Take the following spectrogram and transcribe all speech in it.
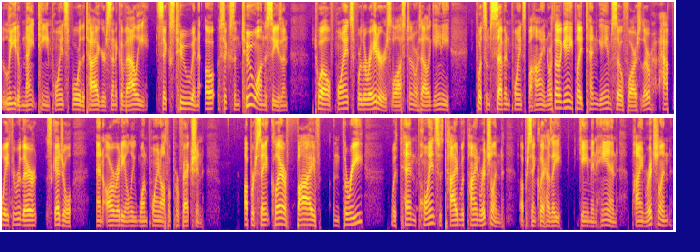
lead of 19 points for the Tigers. Seneca Valley 6-2 and 0, 6 and 2 on the season. 12 points for the Raiders. Lost to North Allegheny. put some 7 points behind. North Allegheny played 10 games so far, so they're halfway through their schedule and already only 1 point off of perfection. Upper St. Clair 5 and 3 with 10 points is tied with Pine Richland. Upper St. Clair has a game in hand. Pine Richland,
